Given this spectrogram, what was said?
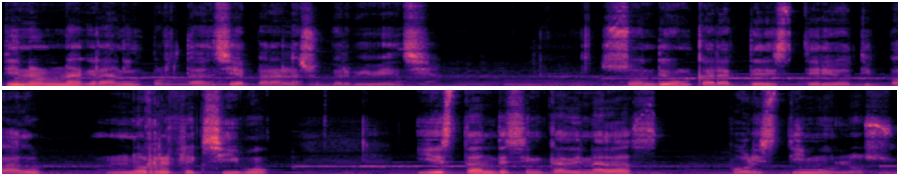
tienen una gran importancia para la supervivencia. Son de un carácter estereotipado, no reflexivo, y están desencadenadas por estímulos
